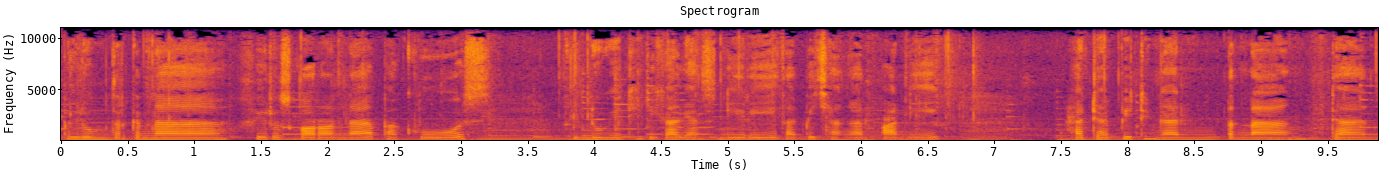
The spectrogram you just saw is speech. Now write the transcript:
belum terkena virus corona bagus lindungi diri kalian sendiri tapi jangan panik. Hadapi dengan tenang dan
